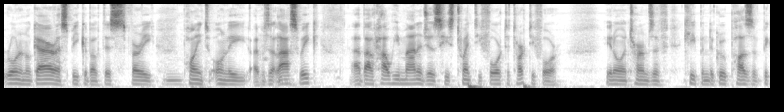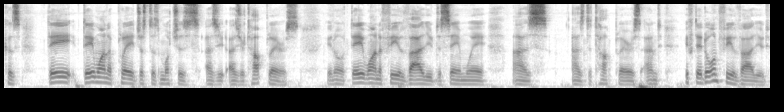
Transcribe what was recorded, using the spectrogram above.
Ronan O'Gara speak about this very mm. point only. I was it last week about how he manages his 24 to 34 you know, in terms of keeping the group positive because they they want to play just as much as as, you, as your top players. You know, they want to feel valued the same way as as the top players. And if they don't feel valued,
